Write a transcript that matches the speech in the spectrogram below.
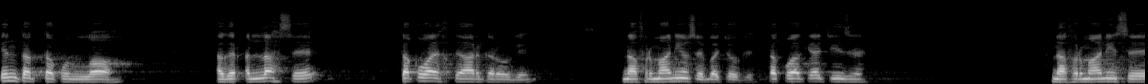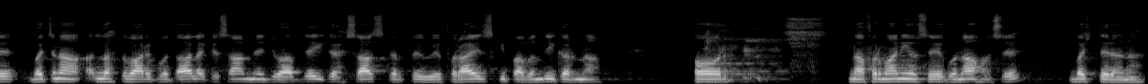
इन तक तत्तकुल्लाह अगर अल्लाह से तकवा इख्तियार करोगे, नाफरमानियों से बचोगे, तकवा क्या चीज़ है? नाफरमानी से बचना अल्लाह तबारक व ताली के सामने जवाबदेही का एहसास करते हुए फ़रज़ की पाबंदी करना और नाफरमानियों से, गुनाहों से बचते रहना,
